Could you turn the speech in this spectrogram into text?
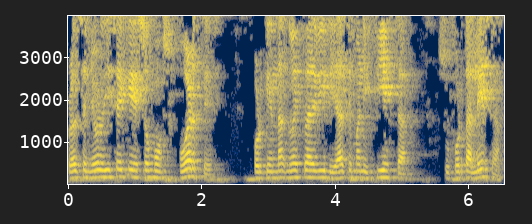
Pero el Señor dice que somos fuertes, porque en nuestra debilidad se manifiesta su fortaleza.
